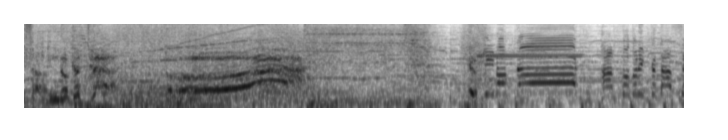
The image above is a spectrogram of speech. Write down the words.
サンドカッター決まった。ハットトリック達成。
